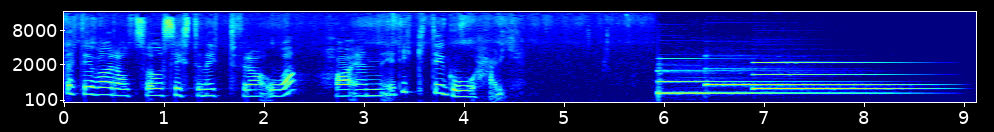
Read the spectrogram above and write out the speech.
Dette var altså siste nytt fra OA. Ha en riktig god helg.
